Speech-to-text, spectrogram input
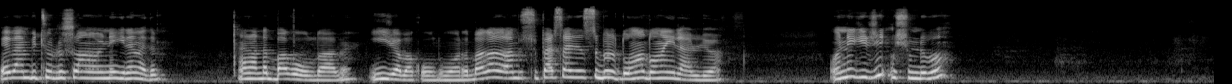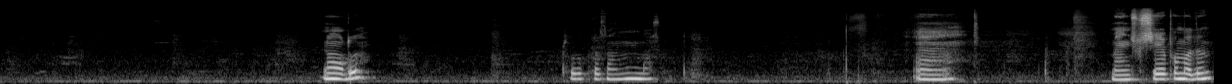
Ve ben bir türlü şu an oyuna giremedim. Herhalde bug oldu abi. İyice bug oldu bu arada. Bug abi süper sayısı böyle dona dona ilerliyor. Oyuna girecek mi şimdi bu? Ne oldu? Turu kazandım bitti. Ee, ben hiçbir şey yapamadım.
